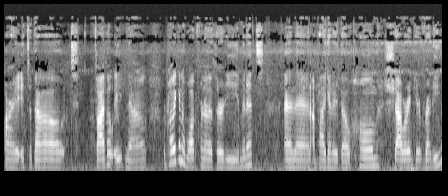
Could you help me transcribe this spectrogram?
All right, it's about 5.08 now. We're probably gonna walk for another 30 minutes and then I'm probably gonna go home, shower and get ready.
